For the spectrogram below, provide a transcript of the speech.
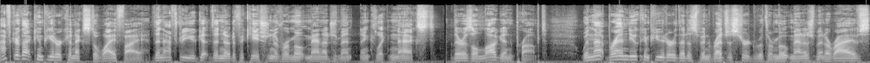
after that computer connects to Wi Fi, then after you get the notification of remote management and click Next, there is a login prompt. When that brand new computer that has been registered with remote management arrives,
